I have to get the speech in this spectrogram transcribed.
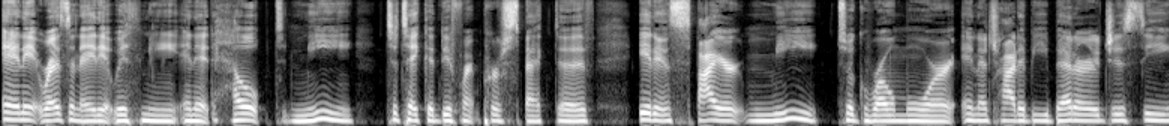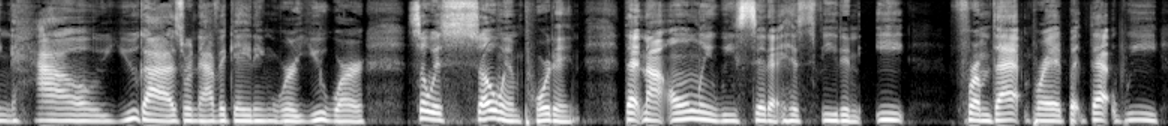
and it resonated with me and it helped me to take a different perspective. It inspired me to grow more and to try to be better, just seeing how you guys were navigating where you were. So it's so important that not only we sit at his feet and eat from that bread, but that we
